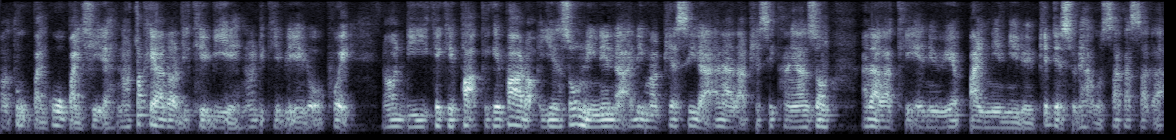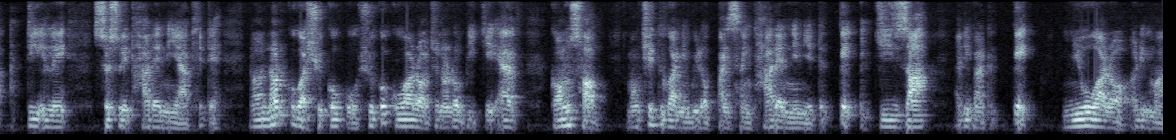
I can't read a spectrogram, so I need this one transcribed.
နော်သူ့ပိုင်ကိုပိုင်ရှိတယ်နော်ကြောက်ခေကတော့ဒီ KBA နော်ဒီ KBA တော့အဖွဲ့နော်ဒီ KK ဖ KK ဖတော့အရင်ဆုံးနေနေတာအဲ့ဒီမှာဖြက်စီးတာအဲ့ဒါကဖြက်စီးခံရဆုံးအဲ့ဒါက KNU ရဲ့ပိုင်နေမြေတွေဖြစ်တယ်ဆိုတဲ့ဟာကိုစကားစကားအတီးအလေးဆွဆွေးထားတဲ့နေရာဖြစ်တယ်နော်နောက်တစ်ခုကရွှေကုတ်ကိုရွှေကုတ်ကိုကတော့ကျွန်တော်တို့ BKF ကောင်းဆောင်မောင်ချစ်သူကနေပြီးတော့ပိုင်ဆိုင်ထားတဲ့နေမြေတကယ့်အကြီးစားအဲ့ဒီမှာတကယ့် မျိုးကတော့အဲ့ဒီမှာ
